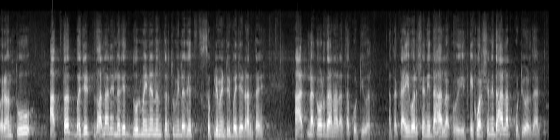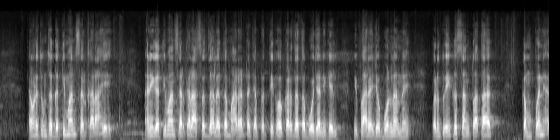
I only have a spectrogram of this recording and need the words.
परंतु आत्ताच बजेट झालं आणि लगेच दोन महिन्यानंतर तुम्ही लगेच सप्लिमेंटरी बजेट आणताय. आठ लाखावर जाणार आता कोटीवर. आता काही वर्षांनी दहा लाख होईल. एक वर्षाने दहा लाख कोटीवर जाल त्यामुळे तुमचं गतिमान सरकार आहे. आणि गतिमान सरकार असंच झालं तर महाराष्ट्राच्या प्रत्येकावर कर्जाचा बोजा निघेल. मी फार याच्यावर बोलणार नाही. परंतु एकच सांगतो आता कंपन्या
